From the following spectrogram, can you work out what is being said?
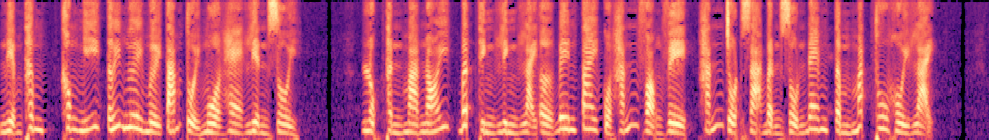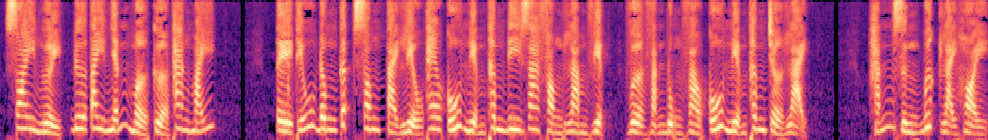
Niệm thâm, không nghĩ tới ngươi 18 tuổi mùa hè liền rồi. Lục thần mà nói, bất thình lình lại ở bên tai của hắn vọng về, hắn trột dạ bận rộn đem tầm mắt thu hồi lại. Xoay người, đưa tay nhấn mở cửa thang máy. Tề thiếu đông cất xong tài liệu theo cố niệm thâm đi ra phòng làm việc, vừa vặn đụng vào cố niệm thâm trở lại. Hắn dừng bước lại hỏi.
